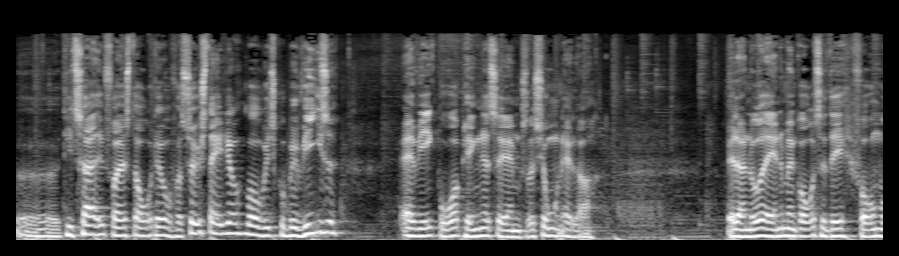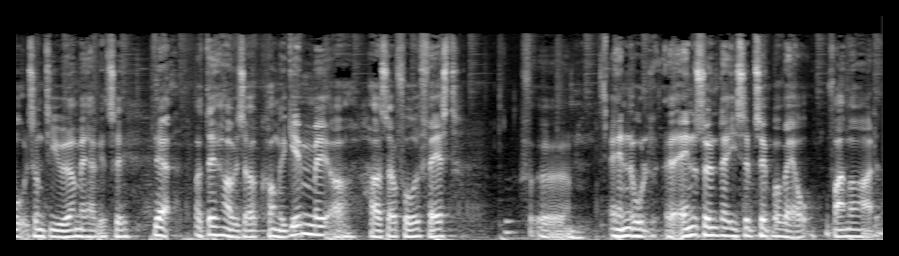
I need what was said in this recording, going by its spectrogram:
Øh, de i første år, det var forsøgsstadium, hvor vi skulle bevise, at vi ikke bruger pengene til administration eller eller noget andet, men går til det formål, som de er øremærket til. Ja. Og det har vi så kommet igennem med, og har så fået fast øh, anden, øh, anden søndag i september hver år fremadrettet.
